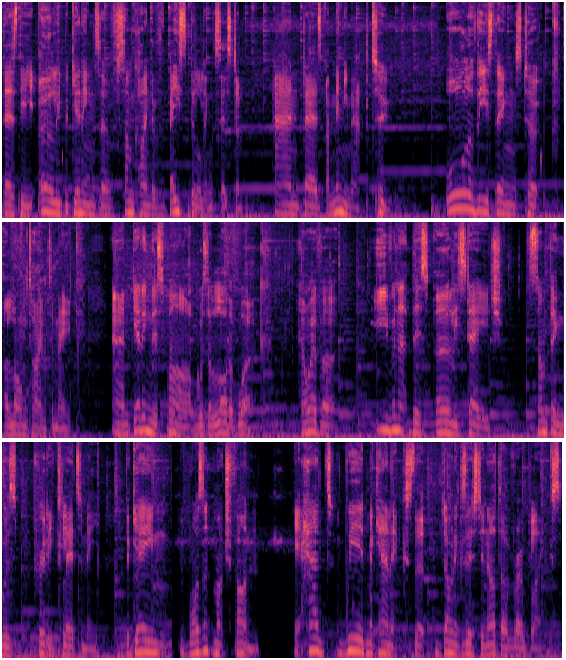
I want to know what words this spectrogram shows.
There's the early beginnings of some kind of base building system, and there's a minimap too. All of these things took a long time to make, and getting this far was a lot of work. However, even at this early stage, something was pretty clear to me. The game wasn't much fun. It had weird mechanics that don't exist in other roguelikes,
